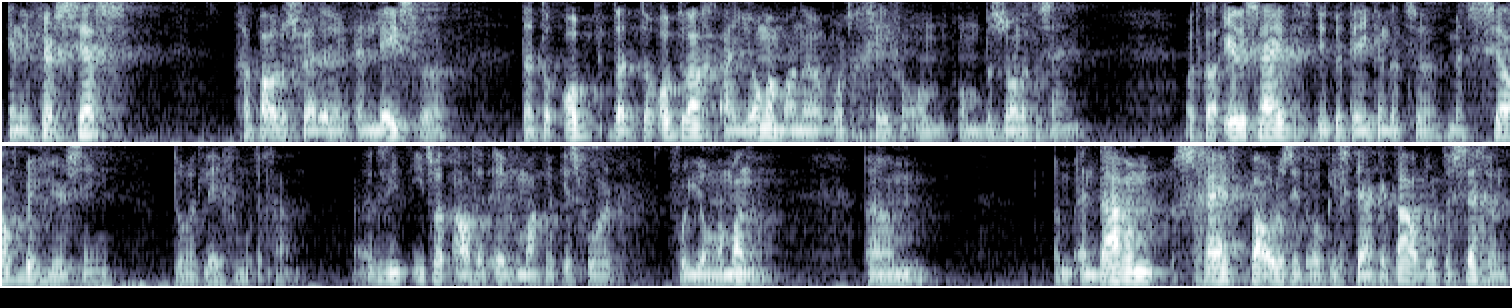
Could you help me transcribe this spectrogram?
En in vers 6 gaat Paulus verder en lezen we dat de, op, dat de opdracht aan jonge mannen wordt gegeven om, om bezonnen te zijn. Wat ik al eerder zei, dus dit betekent dat ze met zelfbeheersing door het leven moeten gaan. Het is niet iets wat altijd even makkelijk is voor, voor jonge mannen. Um, Ehm, en daarom schrijft Paulus dit ook in sterke taal door te zeggen:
